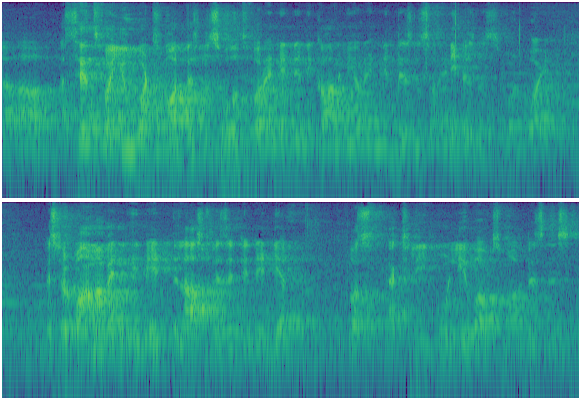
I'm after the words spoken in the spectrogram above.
uh, a sense for you what small business holds for an Indian economy or Indian business or any business worldwide. Mr. Obama, when he made the last visit in India, was actually only about small business.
